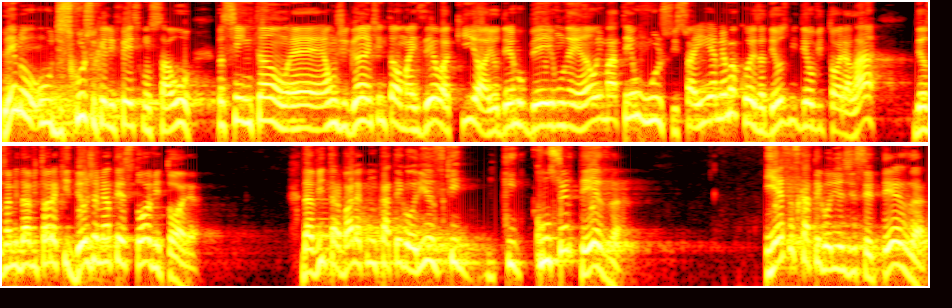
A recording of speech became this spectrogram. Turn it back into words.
Lembra o discurso que ele fez com Saul? Assim, então, é, é, um gigante, então, mas eu aqui, ó, eu derrubei um leão e matei um urso. Isso aí é a mesma coisa. Deus me deu vitória lá, Deus vai me dar vitória aqui. Deus já me atestou a vitória. Davi trabalha com categorias que, que com certeza. E essas categorias de certeza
